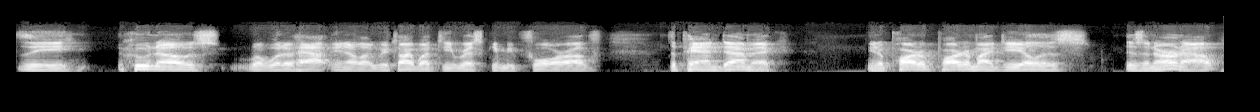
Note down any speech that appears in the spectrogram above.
the who knows what would have happened. You know, like we talked about de-risking before of the pandemic. You know, part of part of my deal is is an earnout.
